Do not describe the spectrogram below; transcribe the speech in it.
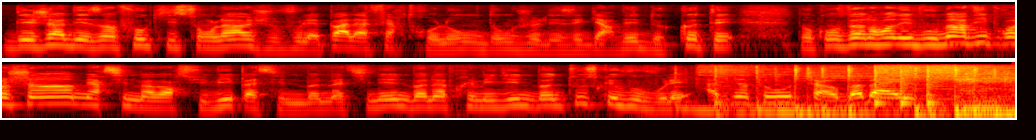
déjà des infos qui sont là. Je ne voulais pas la faire trop longue donc je les ai gardées de côté. Donc on se donne rendez-vous mardi prochain. Merci de m'avoir suivi, passez une bonne matinée, une bonne après-midi, une bonne tout ce que vous voulez. A bientôt, ciao, bye bye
